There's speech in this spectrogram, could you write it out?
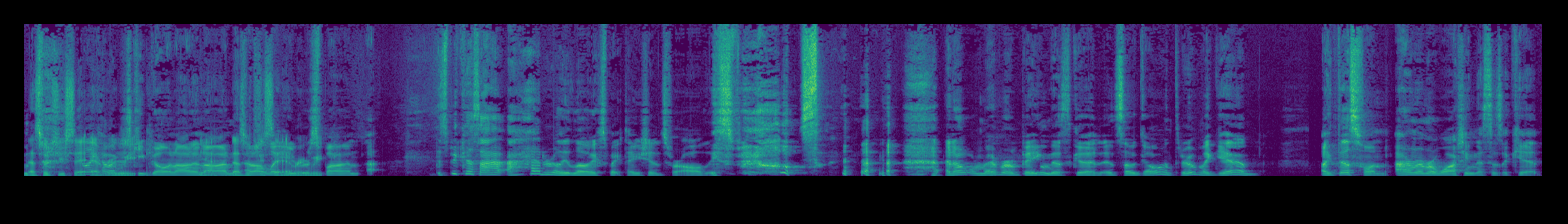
That's what you say I like how every I just week. keep going on and Yeah, on. that's I what don't you let say you every week. respond. I- It's because I, I had really low expectations for all these films. I don't remember being this good. And so going through them again, like this one, I remember watching this as a kid.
